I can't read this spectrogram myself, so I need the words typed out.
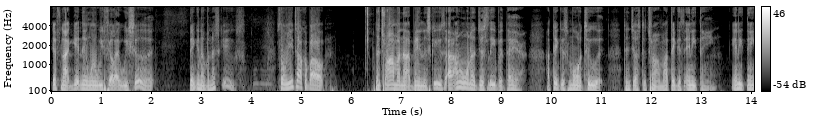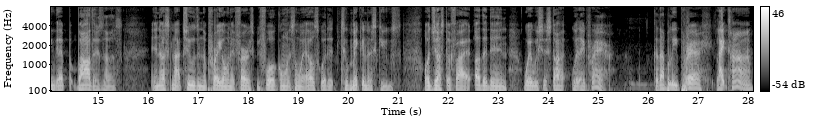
if not getting it when we feel like we should, thinking of an excuse. Mm-hmm. So when you talk about the trauma not being an excuse, I, I don't want to just leave it there. I think it's more to it than just the trauma. I think it's anything, anything that bothers us, and us not choosing to pray on it first before going somewhere else with it to make an excuse or justify it other than where we should start with a prayer. Because I believe prayer, like time,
